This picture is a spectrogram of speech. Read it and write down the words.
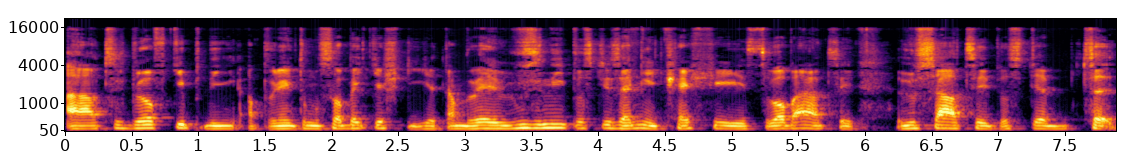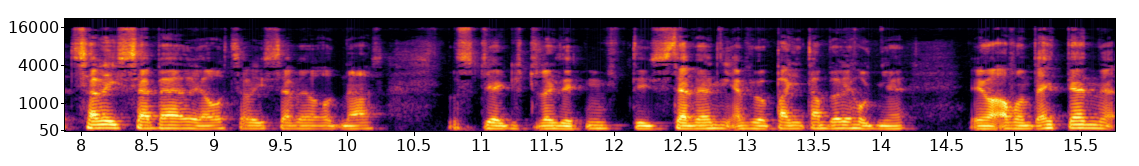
a což bylo vtipný a pro něj to muselo být těžký, že tam byly různý prostě země, Češi, Slováci, Rusáci, prostě celý sever, jo, celý sever od nás. Prostě, když to tak řeknu, ty severní Evropani tam byli hodně Jo, a on tady ten,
